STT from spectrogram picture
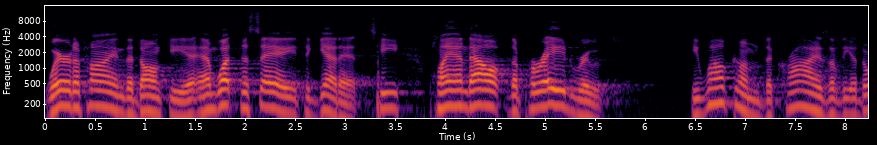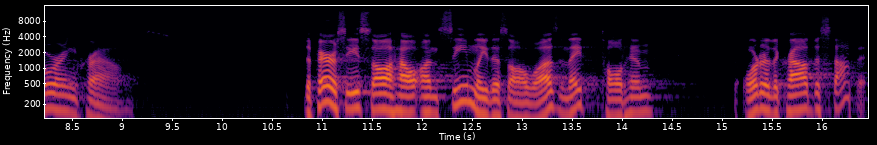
where to find the donkey and what to say to get it. He planned out the parade route. He welcomed the cries of the adoring crowds. The Pharisees saw how unseemly this all was, and they told him to order the crowd to stop it.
